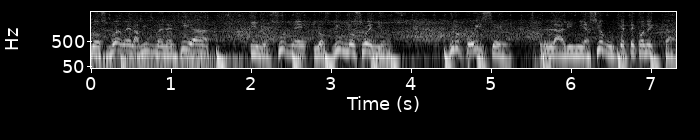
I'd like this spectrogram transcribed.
nos mueve la misma energía y nos une los mismos sueños. Grupo ICE, la alineación que te conecta.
